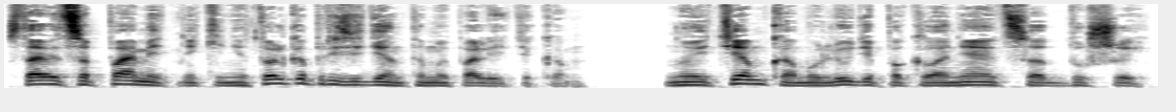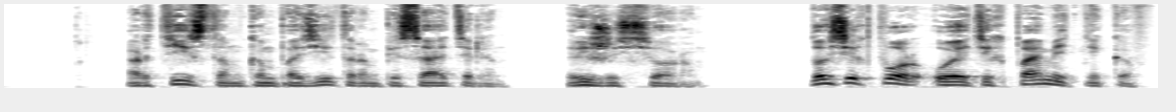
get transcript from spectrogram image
ставятся памятники не только президентам и политикам, но и тем, кому люди поклоняются от души. Артистам, композиторам, писателям, режиссерам. До сих пор у этих памятников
